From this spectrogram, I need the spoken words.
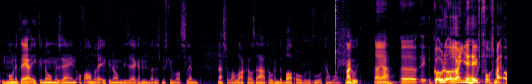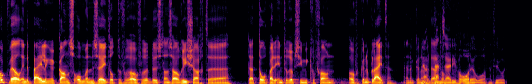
monetaire economen zijn of andere economen die zeggen, hm, dat is misschien wel slim. Nou, zou wel lachen als daar toch een debat over gevoerd kan worden. Maar goed, Nou ja, eh, Code Oranje heeft volgens mij ook wel in de peilingen kans om een zetel te veroveren. Dus dan zou Richard eh, daar toch bij de interruptiemicrofoon over kunnen pleiten. En dan kunnen ja, we daar tenzij toch... die veroordeeld wordt natuurlijk.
